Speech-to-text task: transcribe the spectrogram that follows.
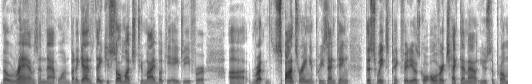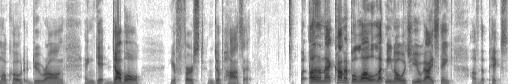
the Rams in that one. But again, thank you so much to my bookie AG for uh, sponsoring and presenting this week's pick videos. Go over, check them out. Use the promo code Do Wrong and get double your first deposit. But other than that, comment below. Let me know what you guys think of the picks,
